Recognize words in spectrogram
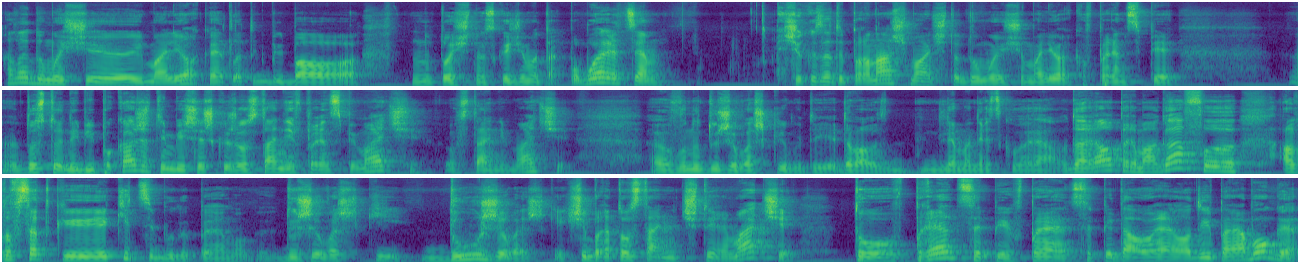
Але думаю, що і Мальорка, і Атлетик Більбао, ну точно, скажімо так, поборються. Що казати про наш матч, то думаю, що Мальорка, в принципі, е, достойний бій покаже. Тим більше я ж кажу, останні, в принципі, матчі, останні матчі. Е, Вони дуже важкими давалися для мадридського реалу. Да, Реал перемагав, е, але все-таки які ці були перемоги? Дуже важкі, дуже важкі. Якщо брати останні 4 матчі, то в принципі, в принципі, да, у Реала дві перемоги,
